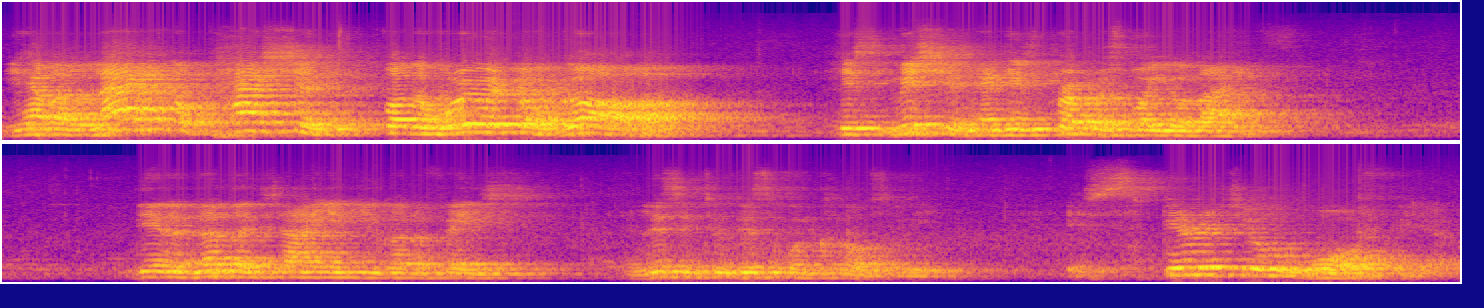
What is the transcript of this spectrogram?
You have a lack of passion for the Word of God, His mission, and His purpose for your life. Then another giant you're going to face, and listen to this one closely, is spiritual warfare.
